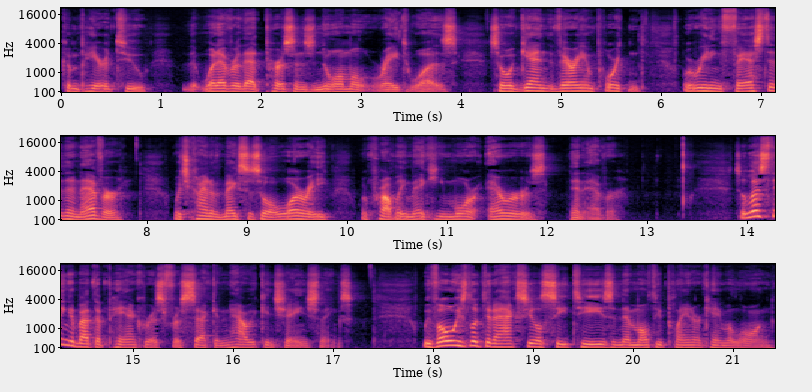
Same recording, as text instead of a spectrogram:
compared to whatever that person's normal rate was. So, again, very important. We're reading faster than ever, which kind of makes us all worry. We're probably making more errors than ever. So, let's think about the pancreas for a second and how we can change things. We've always looked at axial CTs and then multiplanar came along.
